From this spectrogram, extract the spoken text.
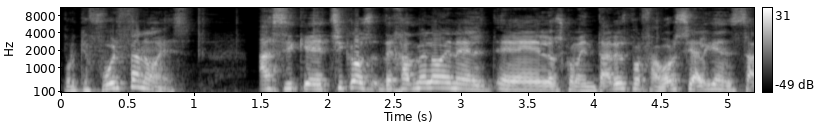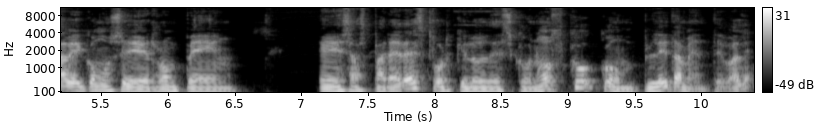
Porque fuerza no es Así que chicos, dejádmelo en, los comentarios, por favor, si alguien sabe cómo se rompen esas paredes, porque lo desconozco completamente, ¿vale?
